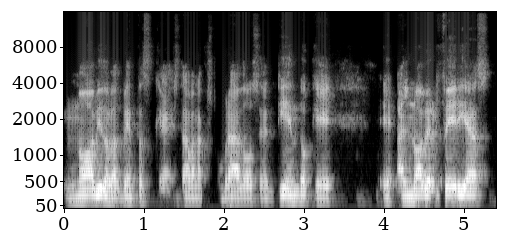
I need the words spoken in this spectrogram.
no ha habido las ventas que estaban acostumbrados, entiendo que eh, al no haber ferias,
